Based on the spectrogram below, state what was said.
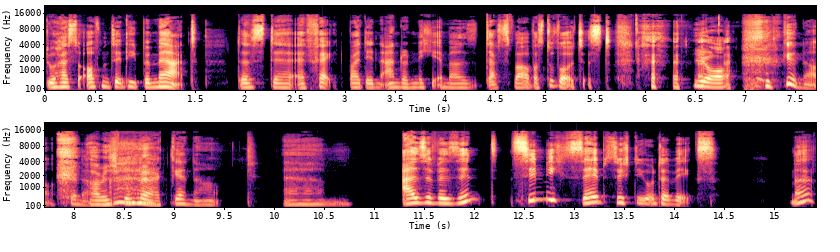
du hast offensichtlich bemerkt, dass der Effekt bei den anderen nicht immer das war, was du wolltest. Ja. genau, genau. Habe ich bemerkt. Genau. Ähm, also wir sind ziemlich selbstsüchtig unterwegs. Ne?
